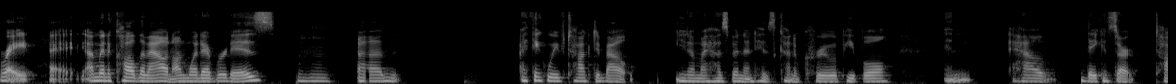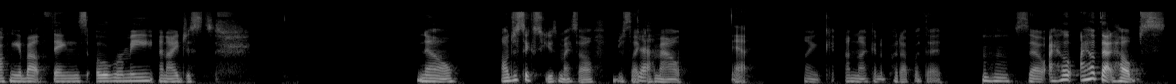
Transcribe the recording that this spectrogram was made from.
Right. I, I'm going to call them out on whatever it is. Mhm. Um, I think we've talked about, you know, my husband and his kind of crew of people and how they can start talking about things over me. And I just, no, I'll just excuse myself. I'm just like, Yeah. I'm out. Like, I'm not going to put up with it. Mhm. So I hope, I hope that helps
